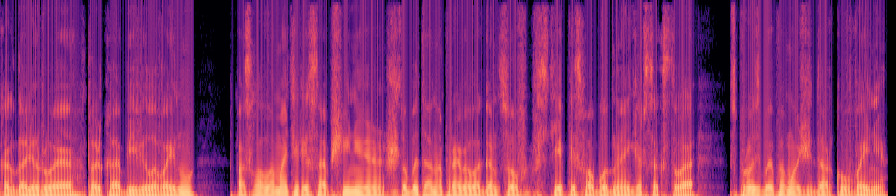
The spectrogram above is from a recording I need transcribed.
когда Лероя только объявила войну, послала матери сообщение, чтобы та направила гонцов в степи свободное герцогство с просьбой помочь Дарку в войне.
